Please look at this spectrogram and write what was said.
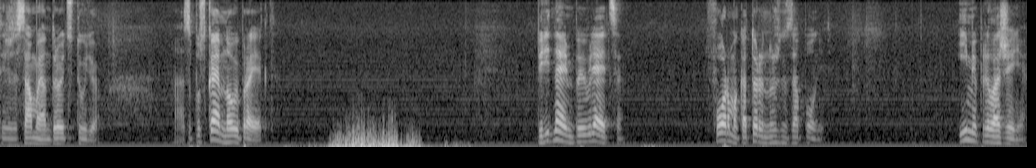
той же самой Android Studio. А, запускаем новый проект. Перед нами появляется форма, которую нужно заполнить. Имя приложения.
